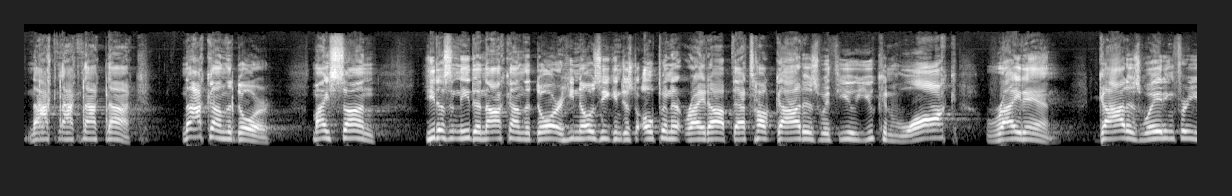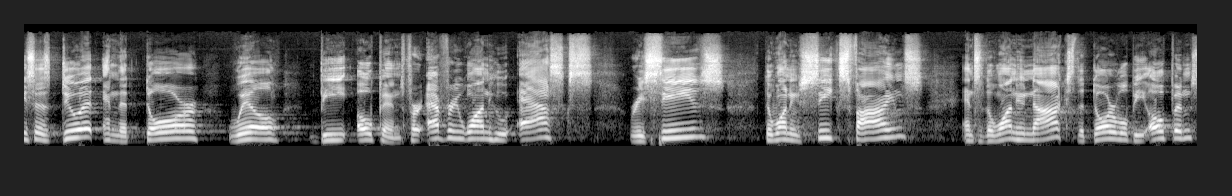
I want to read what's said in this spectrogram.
Knock, knock, knock, knock. Knock on the door. My son, he doesn't need to knock on the door. He knows he can just open it right up. That's how God is with you. You can walk right in. God is waiting for you. He says, Do it, and the door will be opened. For everyone who asks, receives, the one who seeks, finds, and to the one who knocks, the door will be opened.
